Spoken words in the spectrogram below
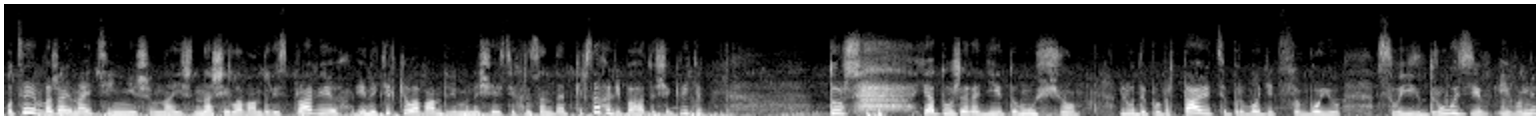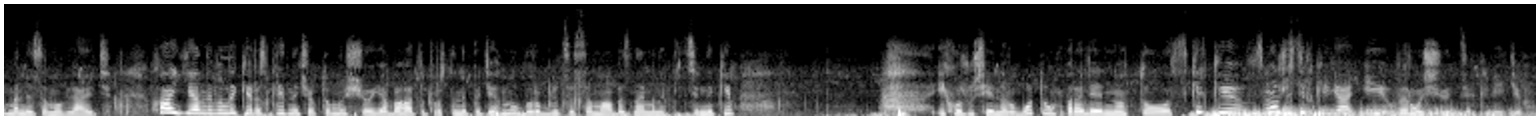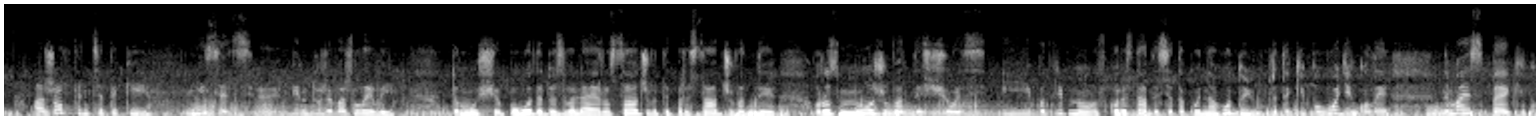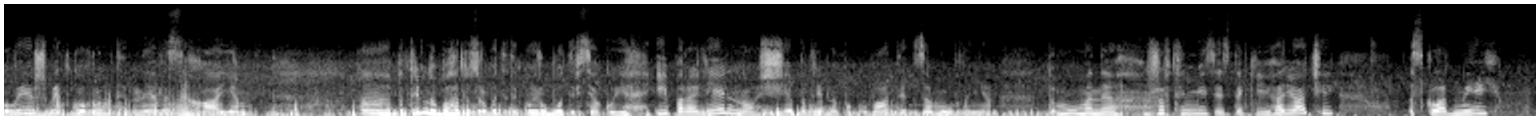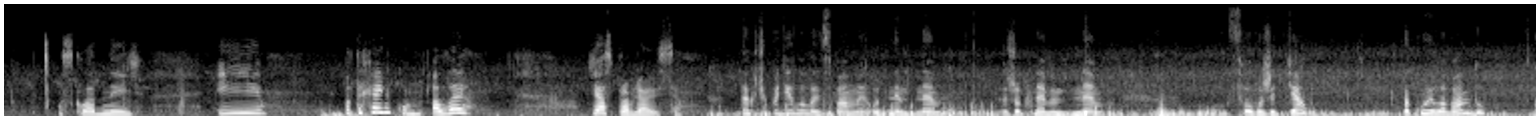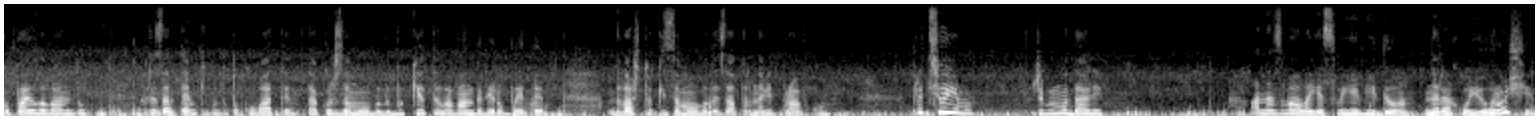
Оце я вважаю найцінніше в нашій лавандовій справі. І не тільки лавандові, в мене ще є і хризантемки, взагалі багато ще квітів. Тож я дуже радію тому, що люди повертаються, приводять з собою своїх друзів, і вони мене замовляють. Хай я невеликий розплідничок, тому що я багато просто не потягну, бо роблю це сама без найманих працівників. І ходжу ще й на роботу паралельно, то скільки зможу, стільки я і вирощую цих квітів. А жовтень це такий місяць, е, він дуже важливий, тому що погода дозволяє розсаджувати, пересаджувати, розмножувати щось. Потрібно скористатися такою нагодою при такій погоді, коли немає спеки, коли швидко ґрунт не висихає. Потрібно багато зробити такої роботи всякої. І паралельно ще потрібно пакувати замовлення. Тому в мене жовтень місяць такий гарячий, складний, складний. І потихеньку, але я справляюся. Так що поділилась з вами одним днем, жовтневим днем свого життя. Пакую лаванду, копаю лаванду, хризантемки буду пакувати. Також замовили букети лавандові робити. Два штуки замовили завтра на відправку. Працюємо, живемо далі. А назвала я своє відео Не рахую гроші,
